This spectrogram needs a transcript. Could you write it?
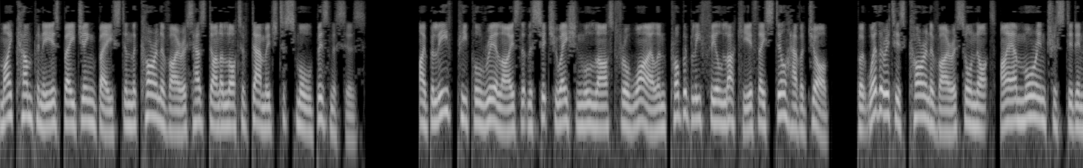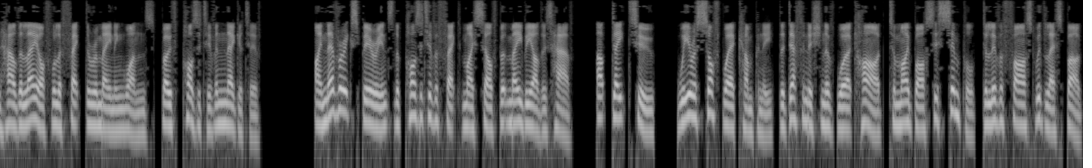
My company is Beijing-based and the coronavirus has done a lot of damage to small businesses. I believe people realize that the situation will last for a while and probably feel lucky if they still have a job. But whether it is coronavirus or not, I am more interested in how the layoff will affect the remaining ones, both positive and negative. I never experience the positive effect myself but maybe others have. Update 2. We're a software company. The definition of work hard to my boss is simple, deliver fast with less bug.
